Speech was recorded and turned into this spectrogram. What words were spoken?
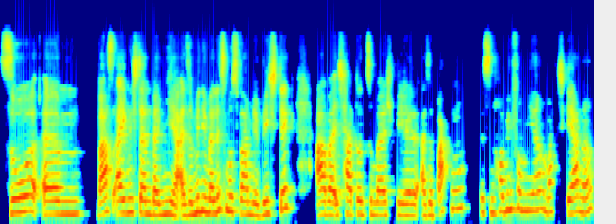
so ähm, war es eigentlich dann bei mir. Also Minimalismus war mir wichtig, aber ich hatte zum Beispiel, also Backen ist ein Hobby von mir, mache ich gerne.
